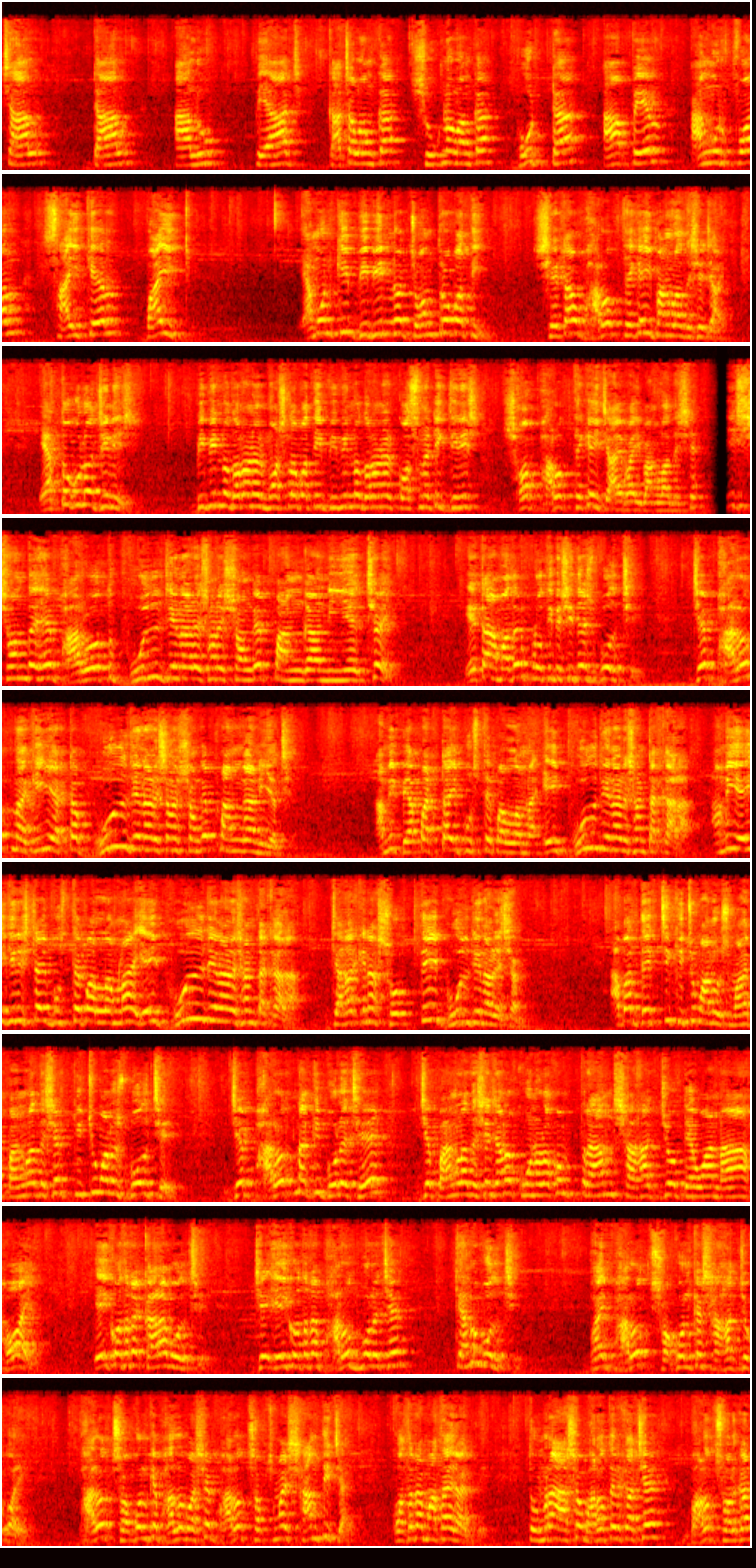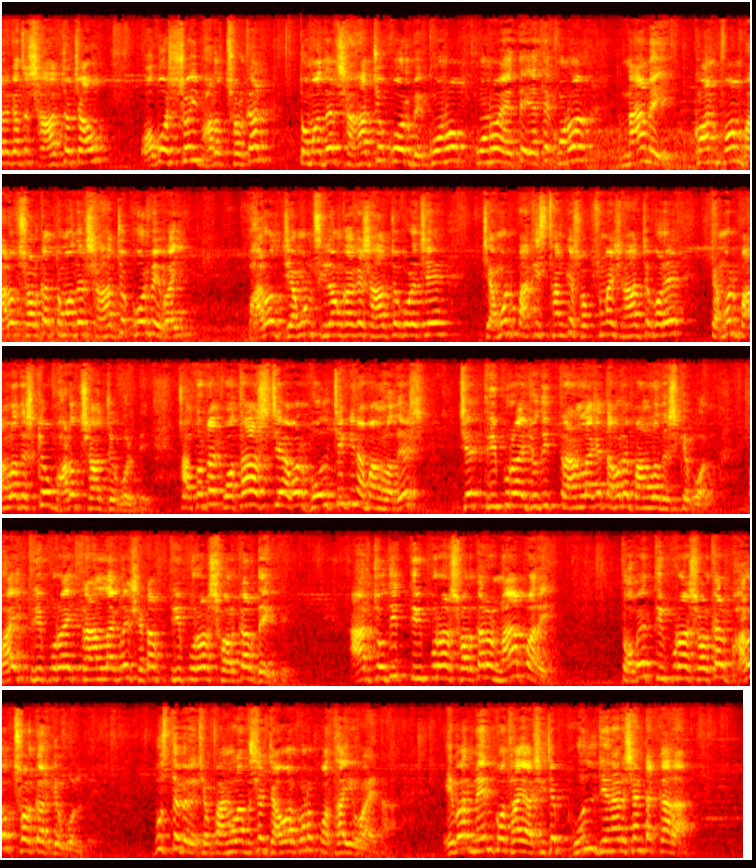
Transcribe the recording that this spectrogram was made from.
চাল, ডাল, আলু, পেঁয়াজ, কাঁচা লঙ্কা, শুকনো লঙ্কা, ভুট্টা, আপেল, আঙুর ফল, সাইকেল, বাইক। এমনকি বিভিন্ন যন্ত্রপাতি, সেটাও ভারত থেকেই বাংলাদেশে যায়। এতগুলো জিনিস, বিভিন্ন ধরনের মশলাপাতি, বিভিন্ন ধরনের কসমেটিক জিনিস, সব ভারত থেকেই যায় ভাই বাংলাদেশে। নিঃসন্দেহে ভারত ভুল জেনারেশনের সঙ্গে পাঙ্গা নিয়েছে। এটা আমাদের প্রতিবেশী দেশ বলছে। যে ভারত নাকি একটা ভুল জেনারেশনের সঙ্গে পাঙ্গা নিয়েছে। আমি ব্যাপারটাই বুঝতে পারলাম না, এই ভুল জেনারেশনটা কারা? আমি এই জিনিসটাই বুঝতে পারলাম না, এই ভুল জেনারেশনটা কারা? যারা কিনা সত্যিই ভুল জেনারেশন। আবার দেখছি কিছু মানুষ মানে বাংলাদেশের কিছু মানুষ বলছে যে ভারত নাকি বলেছে যে বাংলাদেশে যেন কোনো রকম ত্রাণ সাহায্য দেওয়া না হয়। এই কথাটা কারা বলছে? যে এই কথাটা ভারত বলেছে? কেন বলছে? ভাই, ভারত সকলকে সাহায্য করে। ভারত সকলকে ভালোবাসে, ভারত সবসময় শান্তি চায়। কথাটা মাথায় রাখবে। তোমরা আসো ভারতের কাছে, ভারত সরকারের কাছে সাহায্য চাও। অবশ্যই ভারত সরকার তোমাদের সাহায্য করবে। কোনো কোনো এতে এতে কোনো না নেই। কনফার্ম ভারত সরকার তোমাদের সাহায্য করবে ভাই। ভারত যেমন শ্রীলঙ্কাকে সাহায্য করেছে, যেমন পাকিস্তানকে সবসময় সাহায্য করে, তেমন বাংলাদেশকেও ভারত সাহায্য করবে। যতটা কথা আসছে আবার বলছে কিনা বাংলাদেশ যে ত্রিপুরায় যদি ত্রাণ লাগে, তাহলে বাংলাদেশকে বল। ভাই, ত্রিপুরায় ত্রাণ লাগলে সেটা ত্রিপুরার সরকার দেখবে। আর যদি ত্রিপুরার সরকারও না পারে, তবে ত্রিপুরা সরকার ভারত সরকারকে বলবে। বুঝতে পেরেছে? বাংলাদেশে যাওয়ার কোনো কথাই হয় না। এবার মেন কথায় আসি যে, ভুল জেনারেশনটা কারা?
